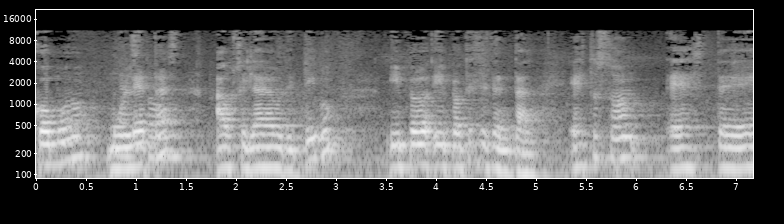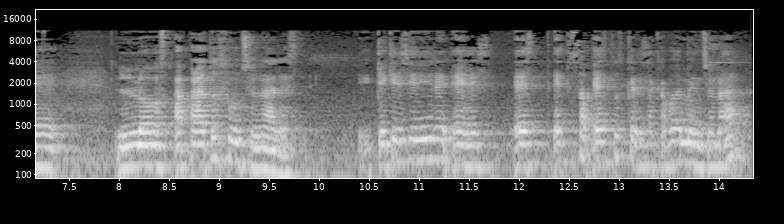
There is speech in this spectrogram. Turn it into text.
cómodo, muletas, auxiliar auditivo y, y prótesis dental. Estos son este, los aparatos funcionales. ¿Qué quiere decir? Es, estos, estos que les acabo de mencionar,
